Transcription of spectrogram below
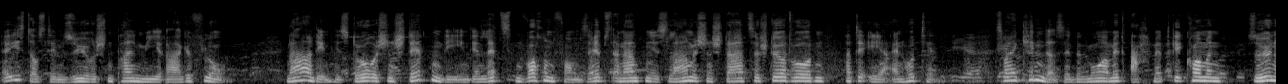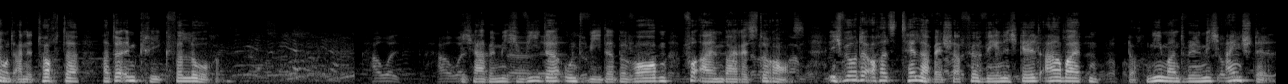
Er ist aus dem syrischen Palmyra geflohen. Nahe den historischen Städten, die in den letzten Wochen vom selbsternannten Islamischen Staat zerstört wurden, hatte er ein Hotel. Zwei Kinder sind mit Mohammed Ahmed gekommen, Söhne und eine Tochter hat er im Krieg verloren. Ich habe mich wieder und wieder beworben, vor allem bei Restaurants. Ich würde auch als Tellerwäscher für wenig Geld arbeiten, doch niemand will mich einstellen.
